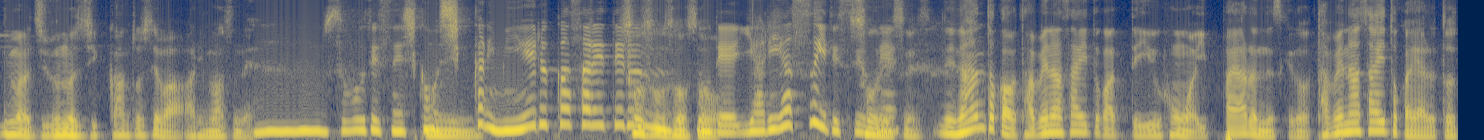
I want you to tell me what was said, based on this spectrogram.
今の自分の実感としてはありますね。うーん、そうですね。しかもしっかり見える化されてるので、やりやすいですよね。そうです、でなんとかを食べなさいとかっていう本はいっぱいあるんですけど、食べなさいとかやると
